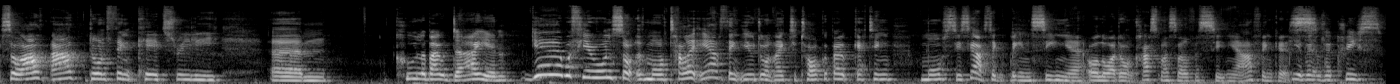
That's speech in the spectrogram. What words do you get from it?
So I, I don't think Kate's really, um, Cool about dying. yeah, with your own sort of mortality. I think you don't like to talk about getting most. You see, I think being senior, although I don't class myself as senior, I think it's You're a bit of a crease.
